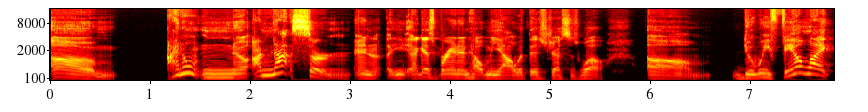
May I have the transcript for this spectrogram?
Um, I don't know. I'm not certain, and I guess Brandon helped me out with this just as well. Um, do we feel like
